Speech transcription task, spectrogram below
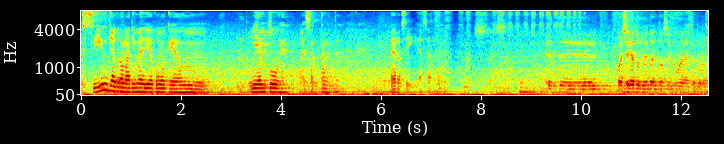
Sí, un Yacromati me dio como que un, un empuje, exactamente. Pero sí, exacto. Este, ¿Cuál sería tu meta entonces con el arte por ahora?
